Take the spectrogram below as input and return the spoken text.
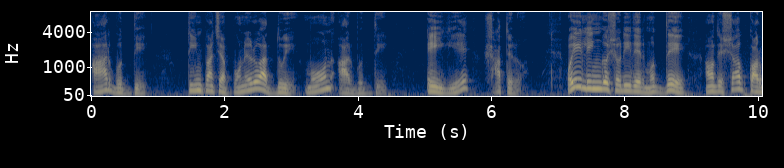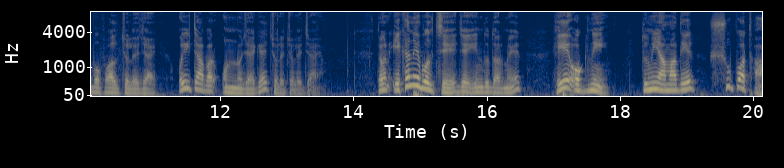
আর বুদ্ধি। তিন পাঁচা পনেরো আর দুই মন আর বুদ্ধি। এই গিয়ে সতেরো। ওই লিঙ্গ শরীরের মধ্যে আমাদের সব কর্মফল চলে যায়, ওইটা আবার অন্য জায়গায় চলে চলে যায়। তখন এখানে বলছে যে হিন্দু ধর্মের, হে অগ্নি, তুমি আমাদের সুপথা।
